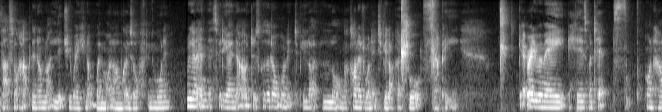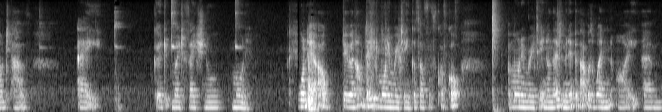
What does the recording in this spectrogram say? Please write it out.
that's not happening. I'm like literally waking up when my alarm goes off in the morning. We're gonna end this video now just because I don't want it to be like long. I kind of want it to be like a short snappy get ready with me. Here's my tips on how to have a good motivational morning. Want it I'll do an updated morning routine because I've, I've got a morning routine on there at the minute but that was when I um,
